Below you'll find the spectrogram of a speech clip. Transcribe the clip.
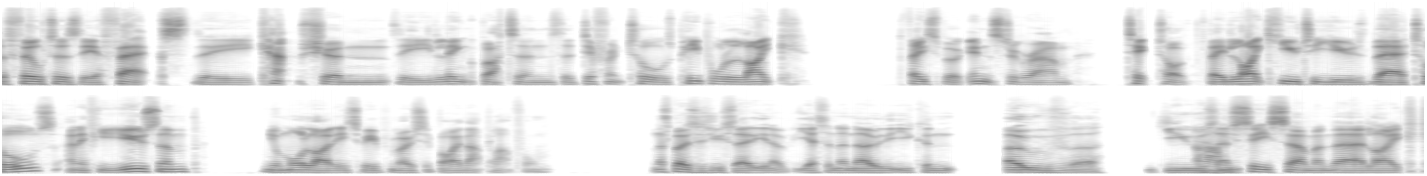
the filters, the effects, the caption, the link buttons, the different tools, people like Facebook, Instagram, TikTok, they like you to use their tools. And if you use them, you're more likely to be promoted by that platform. And I suppose, as you say, you know, yes and a no, that you can over use. Um, and see some, and they're like,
